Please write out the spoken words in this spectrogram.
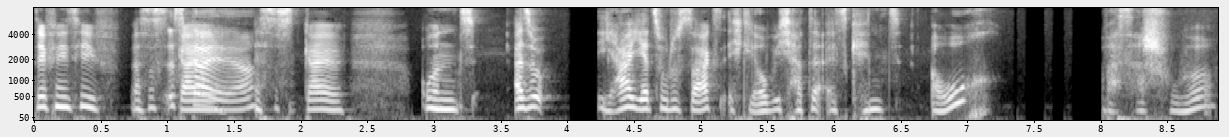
Definitiv. Es ist, Ist geil. geil, ja? Es ist geil. Und also, ja, jetzt wo du sagst, ich glaube, ich hatte als Kind auch Wasserschuhe.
